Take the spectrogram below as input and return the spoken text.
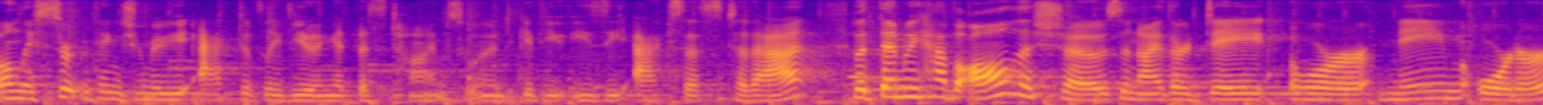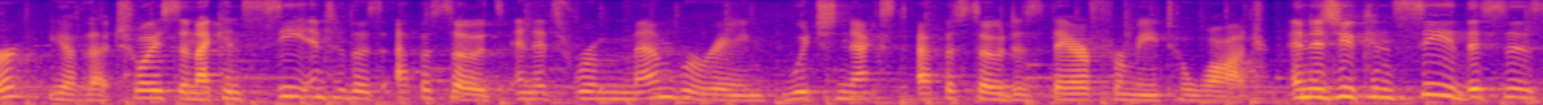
Only certain things you may be actively viewing at this time, so we want to give you easy access to that. But then we have all the shows in either date or name order. You have that choice, and I can see into those episodes, and it's remembering which next episode is there for me to watch. And as you can see, this is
